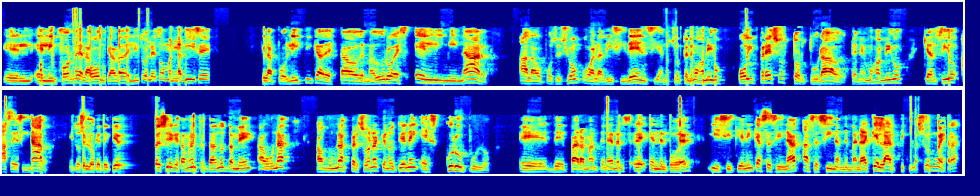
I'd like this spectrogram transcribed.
el, informe de la ONU que habla del delito de lesa humanidad dice que la política de Estado de Maduro es eliminar a la oposición o a la disidencia. Nosotros tenemos amigos hoy presos torturados, tenemos amigos que han sido asesinados. Entonces, lo que te quiero decir es que estamos enfrentando también a, una, a unas personas que no tienen escrúpulos eh, de, para mantenerse en el poder y si tienen que asesinar, asesinan. De manera que la articulación nuestra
